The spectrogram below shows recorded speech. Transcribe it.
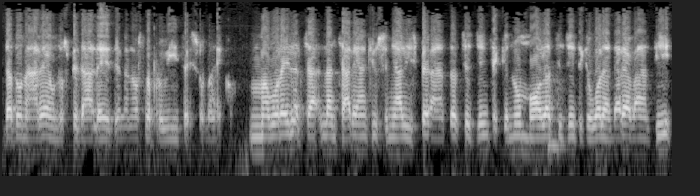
da donare a un ospedale della nostra provincia, insomma, ecco. Ma vorrei lancia- lanciare anche un segnale di speranza, c'è gente che non molla, c'è gente che vuole andare avanti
